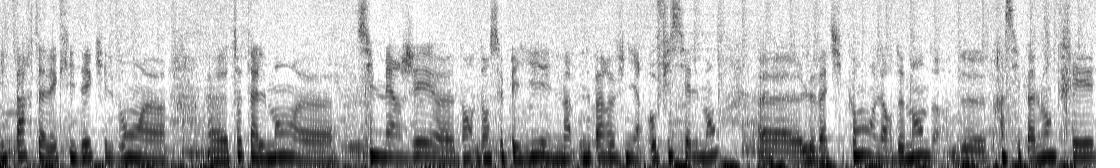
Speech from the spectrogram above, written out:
Ils partent avec l'idée qu'ils vont totalement s'immerger dans ce pays et ne, pas revenir. Officiellement, euh, le Vatican leur demande de principalement créer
